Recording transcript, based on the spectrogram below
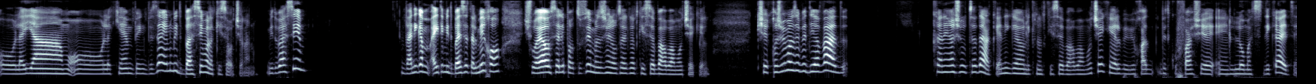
או לים, או לקמפינג וזה, היינו מתבאסים על הכיסאות שלנו. מתבאסים. ואני גם הייתי מתבאסת על מיכו, שהוא היה עושה לי פרצופים על זה שאני רוצה לקנות כיסא ב-400 שקל. כשחושבים על זה בדיעבד, כנראה שהוא צדק, אין היגיון לקנות כיסא ב-400 שקל, במיוחד בתקופה שלא מצדיקה את זה.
